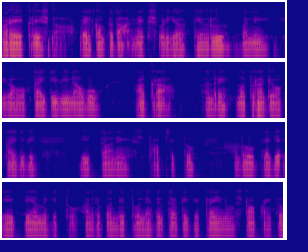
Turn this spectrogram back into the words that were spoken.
Hare Krishna, welcome to the next video ದೇವರು, ಬನ್ನಿ, ಈಗ ಹೋಗ್ತಾ ಇದ್ದೀವಿ ನಾವು ಆಗ್ರಾ, ಅಂದರೆ ಮಥುರಾಗೆ ಹೋಗ್ತಾ ಇದ್ದೀವಿ. ಈಗ ತಾನೇ ಸ್ಟಾಪ್ ಸಿಕ್ತು. ಅದು ಬೆಳಗ್ಗೆ ಏಯ್ಟ್ ಪಿ ಎಮ್ಮಿಗಿತ್ತು ಆದರೆ ಬಂದಿತ್ತು ಲೆವೆನ್ ತರ್ಟಿಗೆ ಟ್ರೈನು ಸ್ಟಾಪ್ ಆಯಿತು.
